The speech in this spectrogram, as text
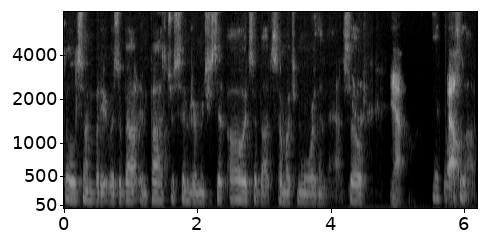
told somebody it was about imposter syndrome, and she said, "Oh, it's about so much more than that." So yeah, well, a lot.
